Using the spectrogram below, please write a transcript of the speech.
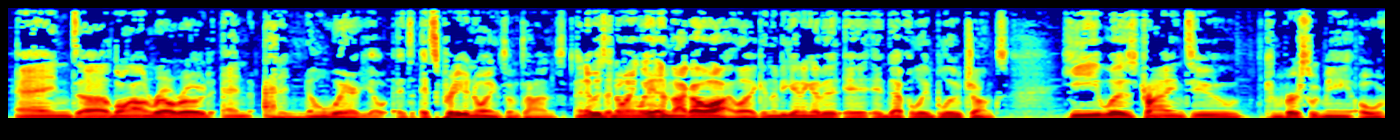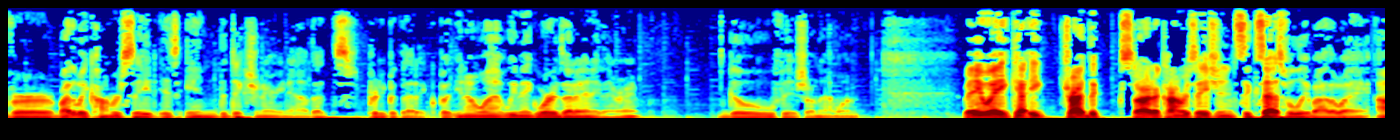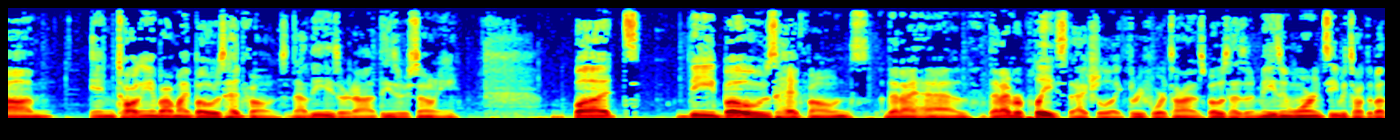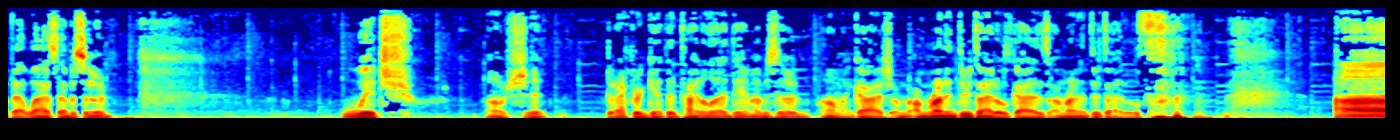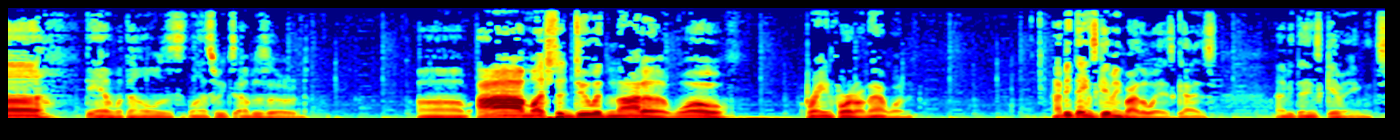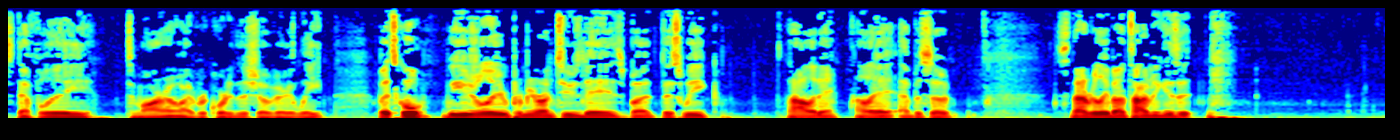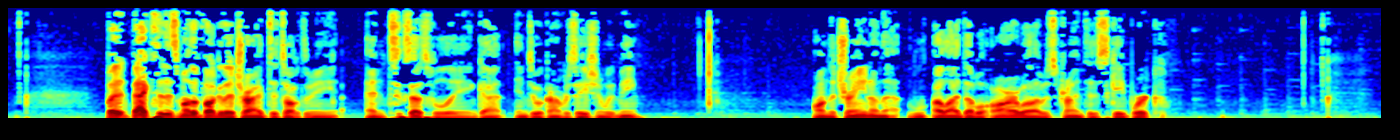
And uh, Long Island Railroad. And out of nowhere, yo, it's it's pretty annoying sometimes. And it was annoying with him, not gonna lie. Like in the beginning of it, it, it definitely blew chunks. He was trying to converse with me over. By the way, conversate is in the dictionary now. Pretty pathetic. But you know what? We make words out of anything, right? Go fish on that one. But anyway, he tried to start a conversation successfully, by the way, um, in talking about my Bose headphones. Now, these are not, these are Sony. But the Bose headphones that I have, that I've replaced actually like three, four times. Bose has an amazing warranty. We talked about that last episode. Which, oh shit. Did I forget the title of that damn episode? Oh my gosh, I'm, I'm running through titles, guys. I'm running through titles. uh, damn, what the hell was last week's episode? Um, ah, much to do with nada. Whoa, brain fart on that one. Happy Thanksgiving, by the way, guys. Happy Thanksgiving. It's definitely tomorrow. I've recorded this show very late, but it's cool. We usually premiere on Tuesdays, but this week holiday holiday episode. It's not really about timing, is it? but back to this motherfucker that tried to talk to me and successfully got into a conversation with me on the train on that LI double R while I was trying to escape work.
